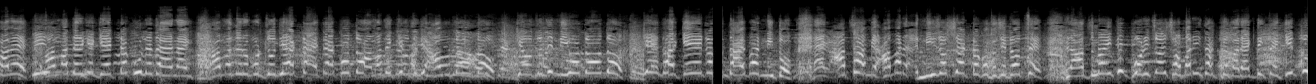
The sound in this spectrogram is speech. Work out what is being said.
ভাবে আমাদেরকে গেটটা খুলে দেয় নাই আমাদের উপর যদি একটা অ্যাটাক হতো আমাদের কেউ যদি আহত হতো কেউ যদি নিহত হতো কে থাকে এটা দায়ভার নিত এক- আচ্ছা আমি আমার নিজস্ব একটা কথা যেটা হচ্ছে রাজনৈতিক পরিচয় সবারই থাকতে পারে একদিক থেকে কিন্তু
